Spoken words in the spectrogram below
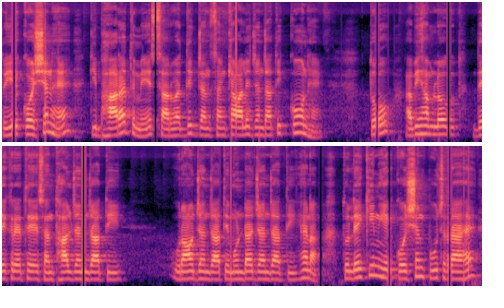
तो ये क्वेश्चन है कि भारत में सर्वाधिक जनसंख्या वाली जनजाति कौन है? अभी हम लोग देख रहे थे संथाल जनजाति, उरांव जनजाति, मुंडा जनजाति, है ना? तो लेकिन ये क्वेश्चन पूछ रहा है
